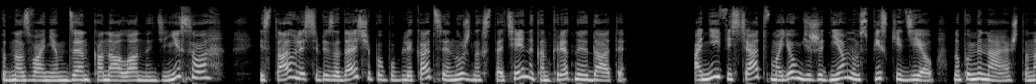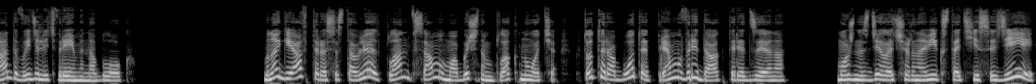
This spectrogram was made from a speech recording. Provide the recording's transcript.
под названием «Дзен канал Анны Денисова» и ставила себе задачи по публикации нужных статей на конкретные даты. Они висят в моем ежедневном списке дел, напоминая, что надо выделить время на блог. Многие авторы составляют план в самом обычном блокноте, кто-то работает прямо в редакторе Дзена. Можно сделать черновик статьи с идеей,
